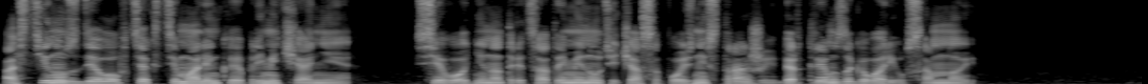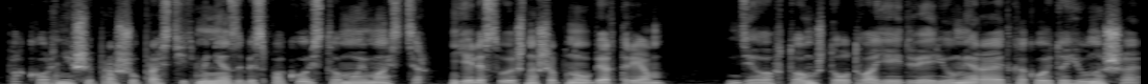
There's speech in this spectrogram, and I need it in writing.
Астинус сделал в тексте маленькое примечание. Сегодня, на 30-й минуте часа поздней стражи, Бертрем заговорил со мной. «Покорнейше прошу простить меня за беспокойство, мой мастер», — еле слышно шепнул Бертрем. Дело в том, что у твоей двери умирает какой-то юноша.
